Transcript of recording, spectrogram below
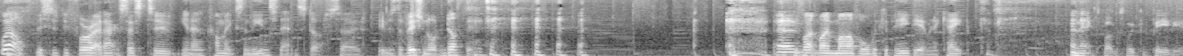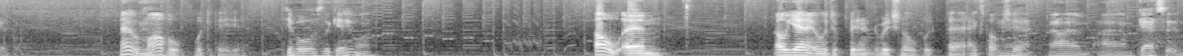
Well, this is before I had access to you know comics and the internet and stuff, so it was the Vision or nothing. it's like my Marvel Wikipedia in a cape. An Xbox Wikipedia. No, Marvel Wikipedia. Yeah, but what was the game on? Oh, um, oh yeah, it would have been an original uh, Xbox. Yeah. Um, and I'm guessing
